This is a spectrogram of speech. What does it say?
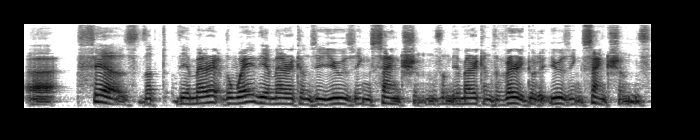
uh, fears that the, Ameri- the way the Americans are using sanctions, and the Americans are very good at using sanctions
